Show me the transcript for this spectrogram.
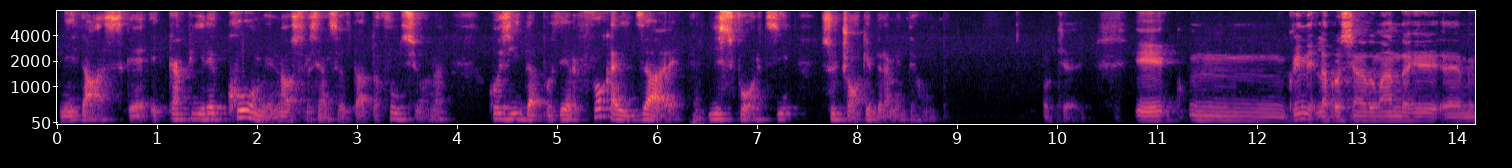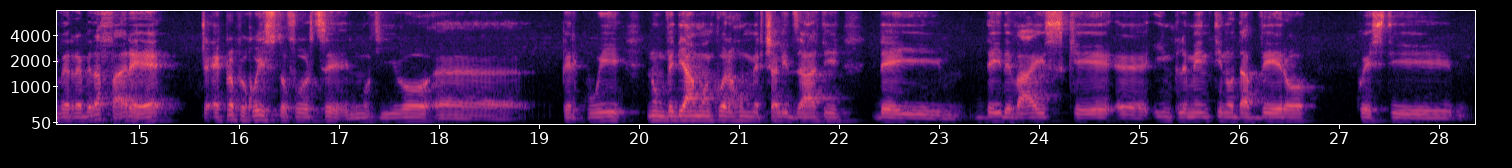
nei task e capire come il nostro senso del tatto funziona così da poter focalizzare gli sforzi su ciò che veramente conta. Ok, e mh, mm, quindi la prossima domanda che eh, mi verrebbe da fare è, cioè, è proprio questo forse il motivo eh, per cui non vediamo ancora commercializzati dei, dei device che eh, implementino davvero questi,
